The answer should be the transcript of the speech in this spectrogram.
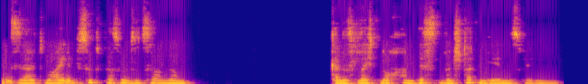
wenn sie halt nur eine Besuchsperson sozusagen haben, kann es vielleicht noch am besten vonstatten gehen. Deswegen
